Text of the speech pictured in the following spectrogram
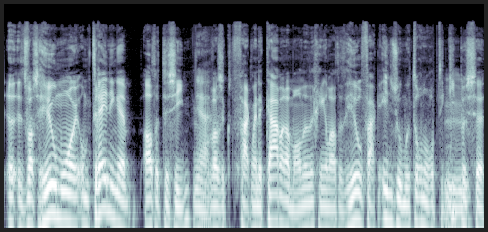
het was heel mooi om trainingen altijd te zien. Ja. Dan was ik vaak met de cameraman en dan gingen we altijd heel vaak inzoomen, toch nog op die keepers. Mm.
